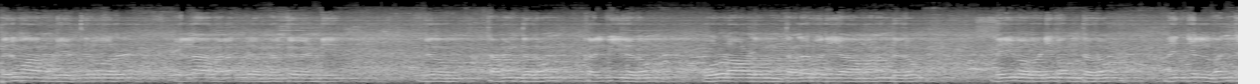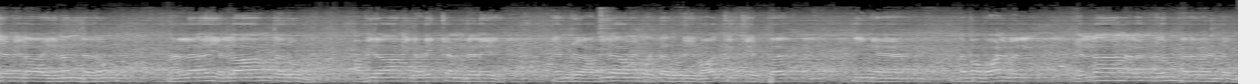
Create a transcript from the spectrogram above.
பெருமானுடைய திருவருள் எல்லா நலன்களும் நல்க வேண்டி இதில் தனம் தரும் கல்வி தரும் ஒரு நாளும் தளர்வரியா மனம் தரும் தெய்வ வடிவம் தரும் நெஞ்சில் வஞ்சமிலா இனந்தரும் நல்லன எல்லாம் தரும். அபிராமி கடைக்கண்களே என்று அபிராமிப்பட்டவருடைய வாக்குக்கேற்ப நீங்கள் நம்ம வாழ்வில் எல்லா நலன்களும் பெற வேண்டும்.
